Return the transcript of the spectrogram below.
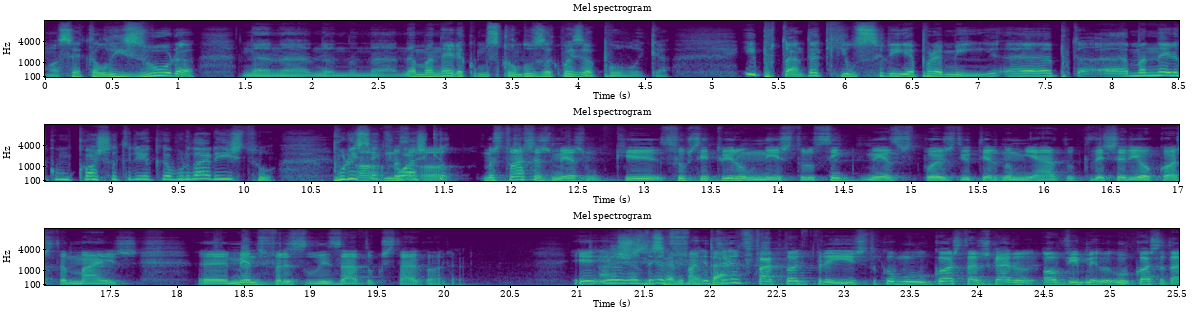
uma certa lisura na, na, na, na maneira como se conduz a coisa pública. E, portanto, aquilo seria para mim a, a maneira como Costa teria que abordar isto. Por isso oh, é que mas, eu acho oh, que. Mas tu achas mesmo que substituir um ministro cinco meses depois de o ter nomeado que deixaria o Costa mais uh, menos fragilizado do que está agora? Eu, eu, eu, de facto, eu, de facto, olho para isto como o Costa a jogar, obviamente, o Costa está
